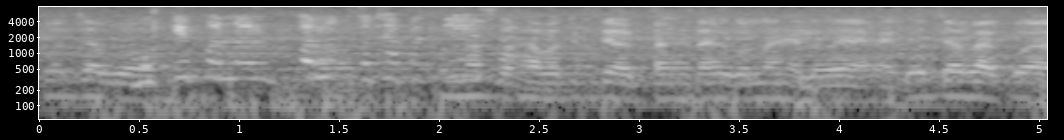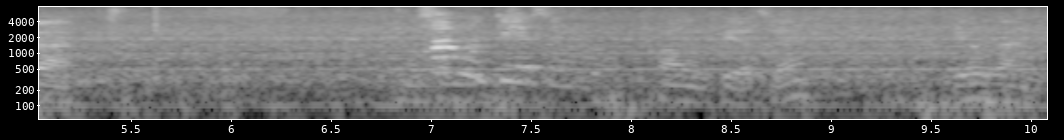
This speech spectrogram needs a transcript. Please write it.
ক'ত যাব? কথা পাতি অভ্যাস এটা হৈ গ'ল না হেল্ল' আহে। ক'ত যাবা কোৱা? খং আছে। মোৰ আছে? কিহৰ কাৰণে?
